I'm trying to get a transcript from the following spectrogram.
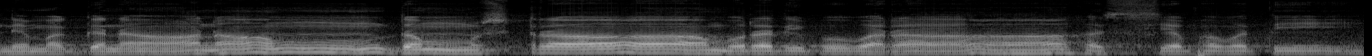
निमग्नानां दंष्ट्रामुररिपुवराहस्य भवति।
